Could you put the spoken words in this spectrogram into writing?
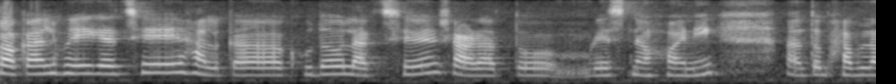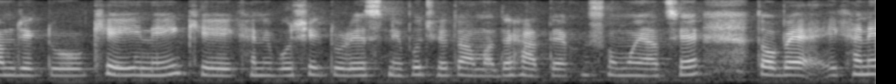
সকাল হয়ে গেছে, হালকা ক্ষুদাও লাগছে সারা তো রেস্ট না হয়নি। তো ভাবলাম যে একটু খেয়েই নেই, খেয়ে এখানে বসে একটু রেস্ট নেব, যেহেতু আমাদের হাতে এখন সময় আছে। তবে এখানে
